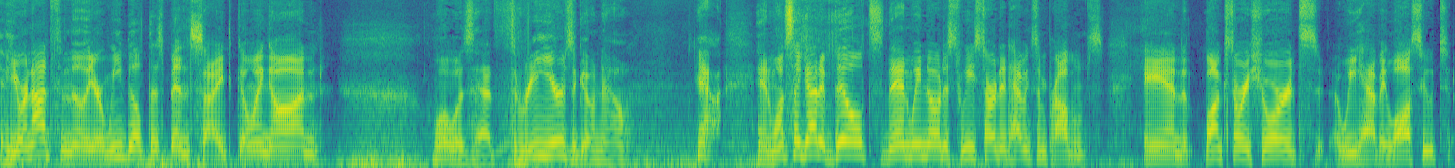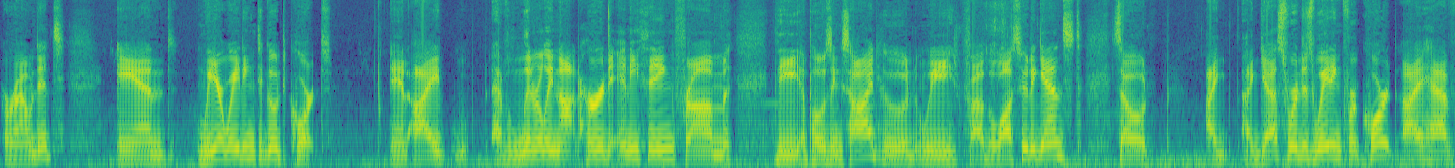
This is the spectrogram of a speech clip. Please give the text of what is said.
If you are not familiar, we built this bin site going on, what was that, three years ago now. Yeah, and once they got it built, then we noticed we started having some problems. And long story short, we have a lawsuit around it, and we are waiting to go to court. And I have literally not heard anything from the opposing side who we filed the lawsuit against. So I, I guess we're just waiting for court. I have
